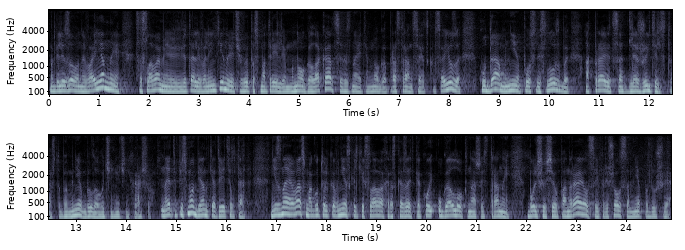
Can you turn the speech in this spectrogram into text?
мобилизованный военный со словами «Виталий Валентинович, вы посмотрели много локаций, вы знаете много пространств Советского Союза, куда мне после службы отправиться для жительства, чтобы мне было очень-очень хорошо». На это письмо Бианки ответил так. «Не зная вас, могу только в нескольких словах рассказать, какой уголок нашей страны больше всего понравился и пришелся мне по душе.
